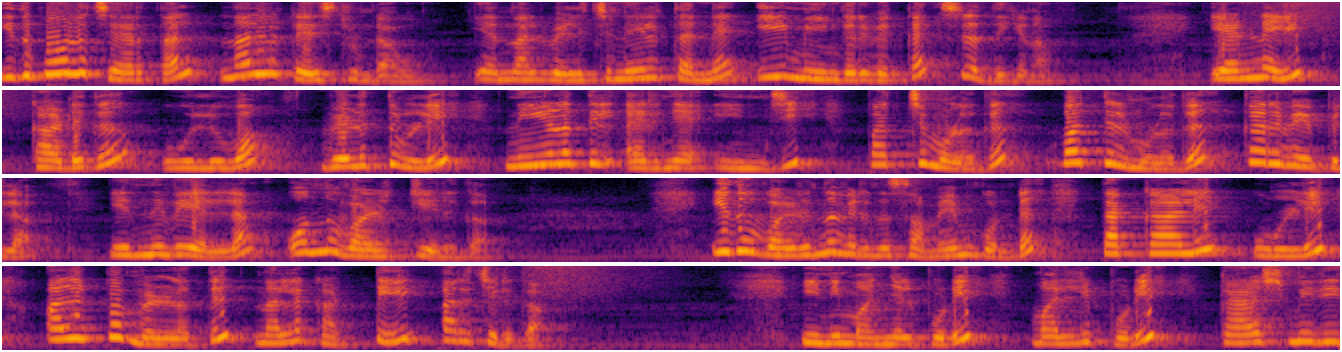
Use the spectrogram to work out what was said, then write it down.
ഇതുപോലെ ചേർത്താൽ നല്ല ടേസ്റ്റ് ഉണ്ടാവും. എന്നാൽ വെളിച്ചെണ്ണയിൽ തന്നെ ഈ മീൻകറി വെക്കാൻ ശ്രദ്ധിക്കണം. എണ്ണയിൽ കടുക് ഉലുവ വെളുത്തുള്ളി നീളത്തിൽ അരിഞ്ഞ ഇഞ്ചി പച്ചമുളക് വറ്റൽമുളക് കറിവേപ്പില എന്നിവയെല്ലാം ഒന്ന് വഴറ്റിയെടുക്കുക ഇത് വഴുന്നു വരുന്ന സമയം കൊണ്ട് തക്കാളി ഉള്ളി അല്പം വെള്ളത്തിൽ നല്ല കട്ടിയിൽ അരച്ചെടുക്കാം ഇനി മഞ്ഞൾപ്പൊടി മല്ലിപ്പൊടി കാശ്മീരി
